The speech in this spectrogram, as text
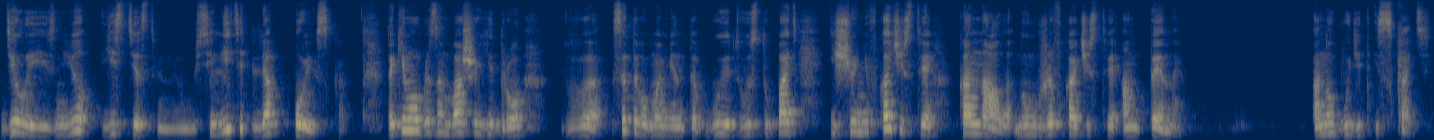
делая из нее естественный усилитель для поиска. Таким образом, ваше ядро в, с этого момента будет выступать еще не в качестве канала, но уже в качестве антенны. Оно будет искать,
